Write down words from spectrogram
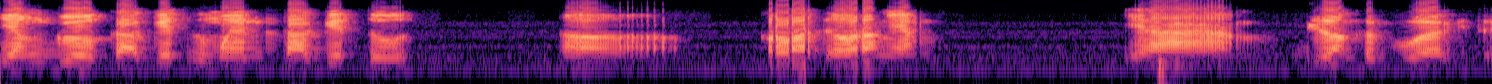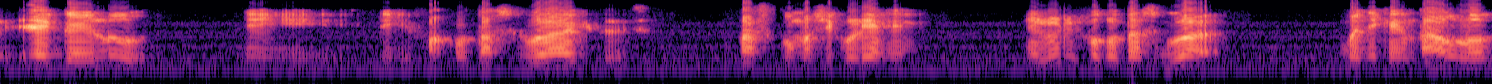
yang gue kaget lumayan kaget tuh eh, kalau ada orang yang yang bilang ke gue gitu ya gay lu di di fakultas gue gitu pas gue masih kuliah ya. Ya lu di fakultas gue banyak yang tahu loh.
